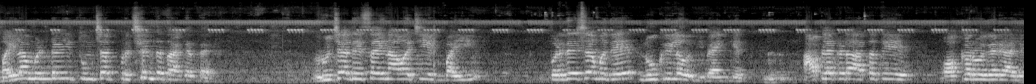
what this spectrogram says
महिला मंडळी तुमच्यात प्रचंड ताकद आहे. रुचा देसाई नावाची एक बाई परदेशामध्ये नोकरीला होती बँकेत. आपल्याकडं आता ते ऑकर वगैरे आले.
